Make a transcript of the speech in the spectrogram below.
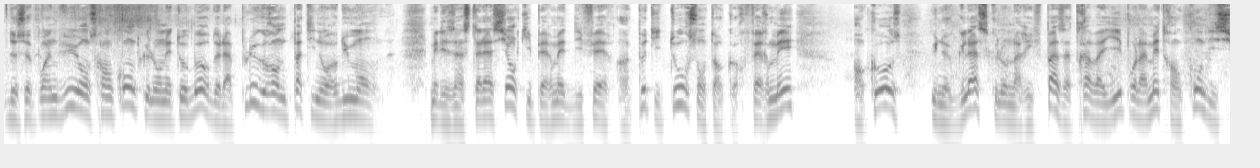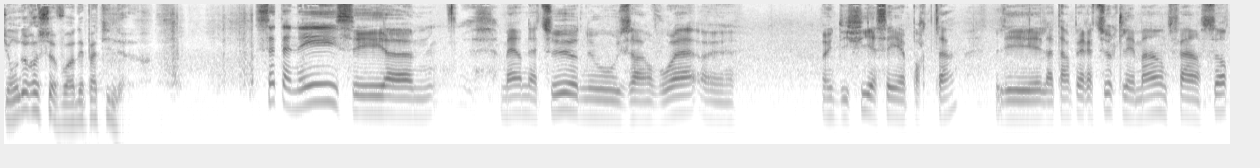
De ce point de vue, on se rend compte que l'on est au bord de la plus grande patinoire du monde. Mais les installations qui permettent d'y faire un petit tour sont encore fermées. En cause, une glace que l'on n'arrive pas à travailler pour la mettre en condition de recevoir des patineurs. Cette année, euh, Mère Nature nous envoie un, défi assez important. la température clémente fait en sorte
